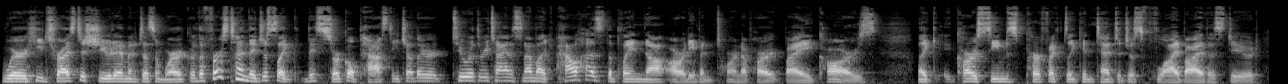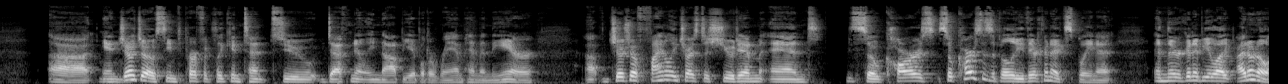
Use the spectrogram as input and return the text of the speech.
where he tries to shoot him and it doesn't work. Or the first time they just like they circle past each other two or three times, and I'm like, how has the plane not already been torn apart by Kars? Like Kars seems perfectly content to just fly by this dude. Uh, and Jojo seems perfectly content to definitely not be able to ram him in the air. Uh, Jojo finally tries to shoot him, and so Kars, so Kars' ability, they're going to explain it, and they're going to be like, I don't know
